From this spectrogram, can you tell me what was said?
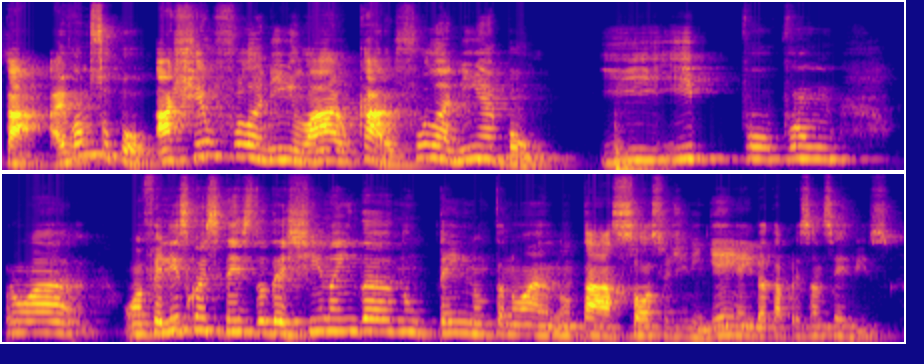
Tá, aí vamos supor, achei o fulaninho lá, eu, cara, o fulaninho é bom. E, e por, por, um, por uma, uma feliz coincidência do destino ainda não tem, não tá, não, não tá sócio de ninguém, ainda tá prestando serviço.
